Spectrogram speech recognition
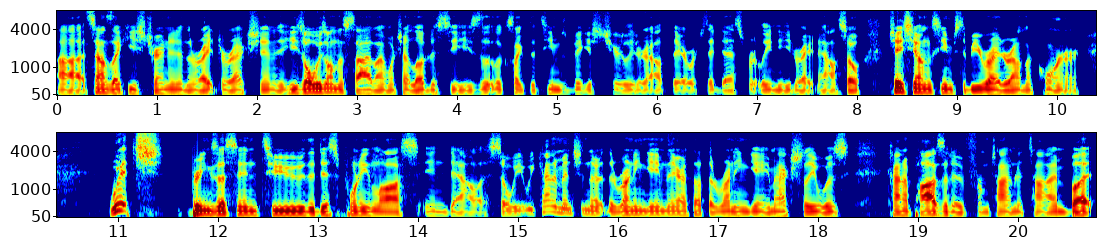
uh, it sounds like he's trending in the right direction. He's always on the sideline, which I love to see. He's, looks like the team's biggest cheerleader out there, which they desperately need right now. So Chase Young seems to be right around the corner, which brings us into the disappointing loss in Dallas. So we, we kind of mentioned the, the running game there. I thought the running game actually was kind of positive from time to time, but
